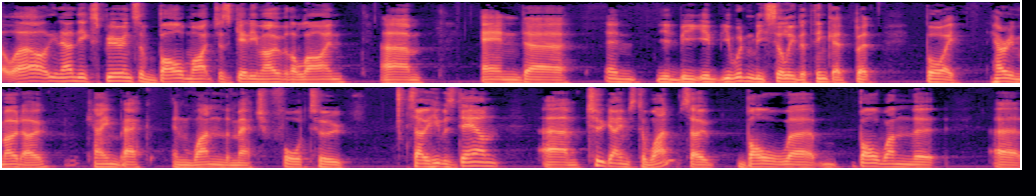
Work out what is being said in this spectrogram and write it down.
well, you know, the experience of Boll might just get him over the line. Um, and, uh, and you'd be, you, you wouldn't be silly to think it, but boy, Harimoto came back and won the match 4 2. So he was down um, two games to one. So Boll, uh, Boll won the uh,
